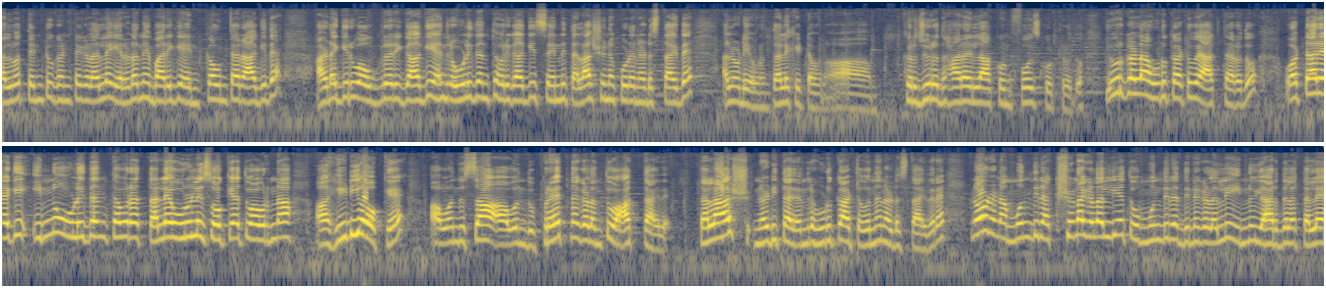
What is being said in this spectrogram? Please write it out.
ನಲವತ್ತೆಂಟು ಗಂಟೆಗಳಲ್ಲೇ ಎರಡನೇ ಬಾರಿಗೆ ಎನ್ಕೌಂಟರ್ ಆಗಿದೆ. ಅಡಗಿರುವ ಉಗ್ರರಿಗಾಗಿ ಅಂದರೆ ಉಳಿದಂಥವರಿಗಾಗಿ ಸೇನೆ ತಲಾಶಿನ ಕೂಡ ನಡೆಸ್ತಾ ಇದೆ. ಅಲ್ಲಿ ನೋಡಿ ಅವನು ತಲೆ ಕೆಟ್ಟವನು. ಖರ್ಜೂರದ ಹಾರ ಎಲ್ಲ ಹಾಕೊಂಡು ಫೋಸ್ ಕೊಟ್ಟಿರೋದು. ಇವ್ರುಗಳ ಹುಡುಕಾಟವೇ ಆಗ್ತಾ ಇರೋದು. ಒಟ್ಟಾರೆಯಾಗಿ ಇನ್ನೂ ಉಳಿದಂಥವರ ತಲೆ ಉರುಳಿಸೋಕೆ ಅಥವಾ ಅವ್ರನ್ನ ಹಿಡಿಯೋಕೆ ಒಂದು ಸಾ ಒಂದು ಪ್ರಯತ್ನಗಳಂತೂ ಆಗ್ತಾ ಇದೆ. ತಲಾಶ್ ನಡೀತಾ ಇದೆ, ಅಂದರೆ ಹುಡುಕಾಟವನ್ನು ನಡೆಸ್ತಾ ಇದ್ದಾರೆ. ನೋಡೋಣ, ಮುಂದಿನ ಕ್ಷಣಗಳಲ್ಲಿ ಅಥವಾ ಮುಂದಿನ ದಿನಗಳಲ್ಲಿ ಇನ್ನೂ ಯಾರ್ದೆಲ್ಲ ತಲೆ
